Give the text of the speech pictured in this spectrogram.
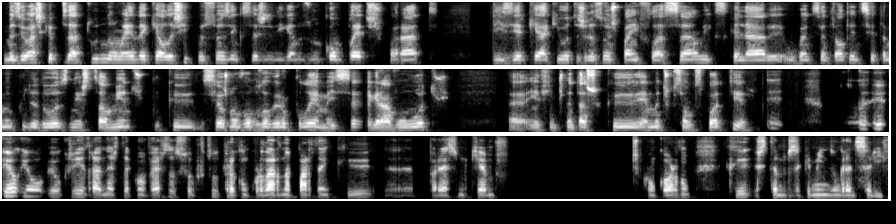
mas eu acho que, apesar de tudo, não é daquelas situações em que seja, digamos, um completo disparate dizer que há aqui outras razões para a inflação e que se calhar o Banco Central tem de ser também cuidadoso nestes aumentos, porque se eles não vão resolver o problema e se agravam outros, enfim, portanto acho que é uma discussão que se pode ter. Eu, eu, eu queria entrar nesta conversa, sobretudo para concordar na parte em que uh, parece-me que ambos concordam que estamos a caminho de um grande sarif.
